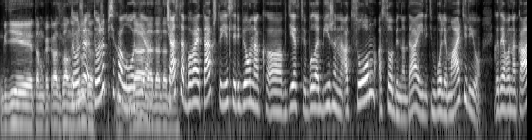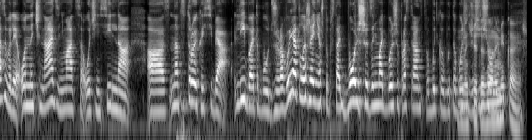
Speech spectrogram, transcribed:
где там как раз главный Тоже, герой, да. тоже психология. Да, да, да, да, Часто бывает так, что если ребенок э, в детстве был обижен отцом, особенно, да, или тем более матерью, когда его наказывали, он начинает заниматься очень сильно а, с надстройкой себя. Либо это будут жировые отложения, чтобы стать больше, занимать больше пространства, быть как будто больше Ну защищенным. намекаешь?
